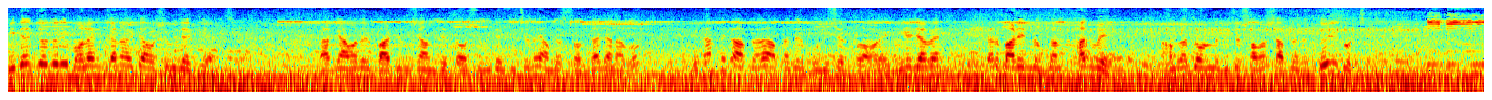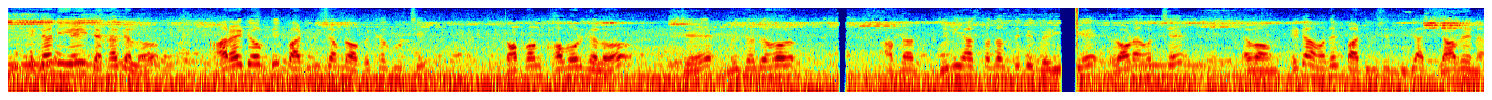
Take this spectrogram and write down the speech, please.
বিদেন চৌধুরী বলেন কেন এটা অসুবিধা কী আছে? তাকে আমাদের পার্টি দিশে আনতে তো অসুবিধার কিছু নেই আমরা শ্রদ্ধা জানাব। এখান থেকে আপনারা আপনাদের পুলিশের প্রহরে নিয়ে যাবেন। তার বাড়ির লোকজন থাকবে। আমরা তো অন্য কিছু সমস্যা আপনাদের তৈরি করছি এটা নিয়েই দেখা গেল আড়াইটা অবধি পার্টি দিশে আমরা অপেক্ষা করছি। তখন খবর গেল যে মৃতদেহ আপনার জিবি হাসপাতাল থেকে বেরিয়ে রওনা হচ্ছে এবং এটা আমাদের পার্টি অফিসের দিকে যাবে না।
